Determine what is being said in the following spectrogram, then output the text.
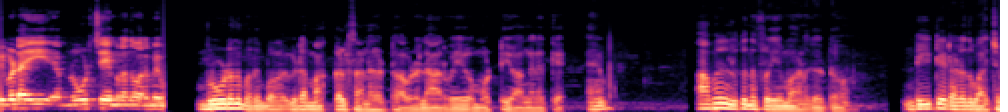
ഇവിടെ ഈ ബ്രോഡ് ചേംബർ എന്ന് പറയുമ്പോൾ ബ്രൂഡ് എന്ന് പറയുമ്പോൾ ഇവിടെ മക്കൾസ് ആണ് കേട്ടോ. അവിടെ ലാർവയോ മുട്ടയോ അങ്ങനെയൊക്കെ. അവർ നിൽക്കുന്ന ഫ്രെയിമാണ് കേട്ടോ. ഡീറ്റെയിൽ ആയിട്ട് ഒന്ന് വായിച്ചു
